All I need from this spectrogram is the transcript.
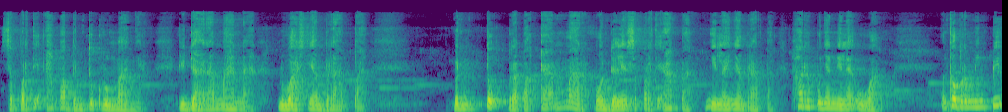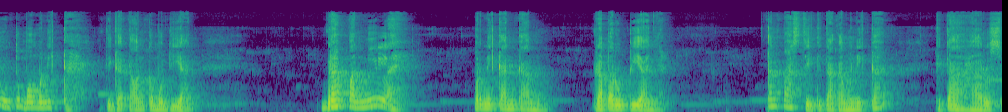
Seperti apa bentuk rumahnya? Di daerah mana? Luasnya berapa? Bentuk berapa kamar? Modelnya seperti apa? Nilainya berapa? Harus punya nilai uang. Engkau bermimpi untuk mau menikah tiga tahun kemudian. Berapa nilai pernikahan kamu? Berapa rupiahnya? Kan pasti kita akan menikah, kita harus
